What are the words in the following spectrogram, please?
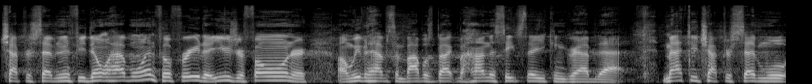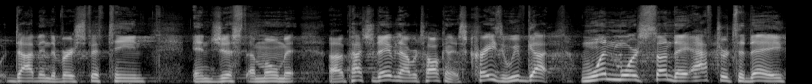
chapter 7. And if you don't have one, feel free to use your phone or um, we even have some Bibles back behind the seats there. You can grab that. Matthew chapter 7, we'll dive into verse 15 in just a moment. Uh, Pastor Dave and I were talking. It's crazy. We've got one more Sunday after today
